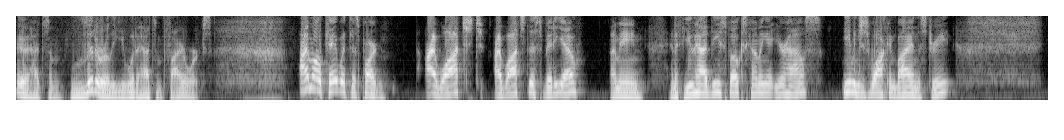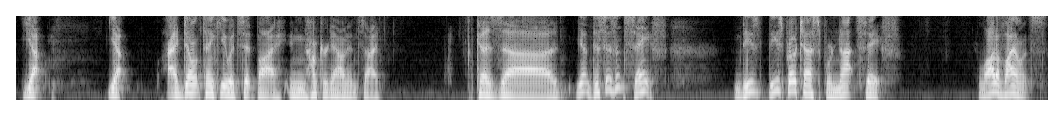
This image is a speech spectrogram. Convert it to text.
You would have had some, literally, you would have had some fireworks. I'm okay with this pardon. I watched I watched this video. I mean, and if you had these folks coming at your house, even just walking by in the street, yeah, yeah, I don't think you would sit by and hunker down inside because uh, yeah, this isn't safe. These these protests were not safe. A lot of violence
